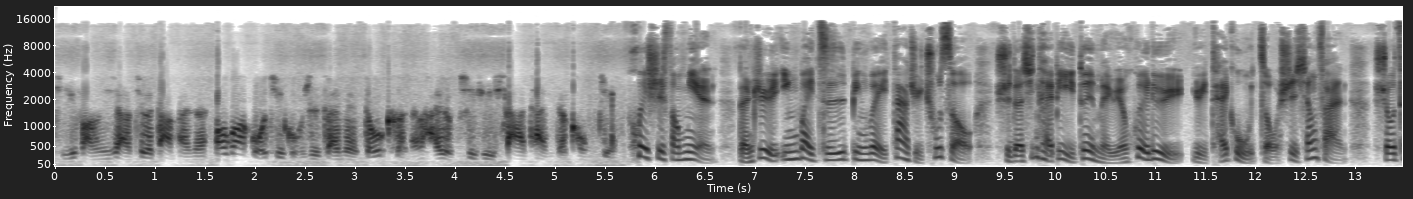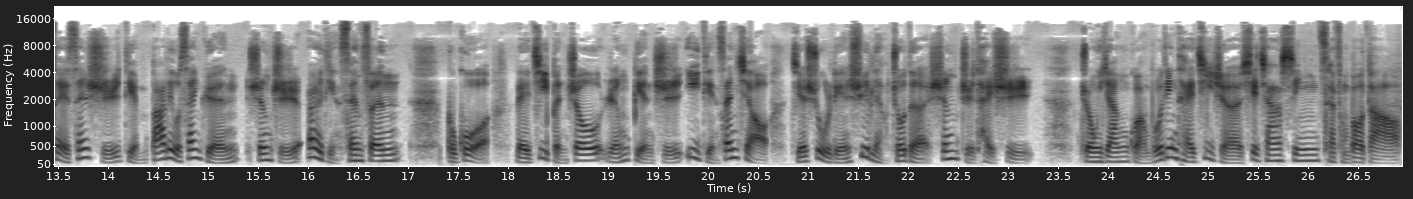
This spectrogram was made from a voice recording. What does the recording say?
提防一下这个大盘呢，包括国际股市在内，都可能还有继续下探的空间。”汇市方面，本日因外资并未大举出走，使得新台币对美元汇率与台股走势相反，收在三十点八六三元。升值二点三分，不过累计本周仍贬值一点三角，结束连续两周的升值态势。中央广播电台记者谢嘉欣采访报道。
